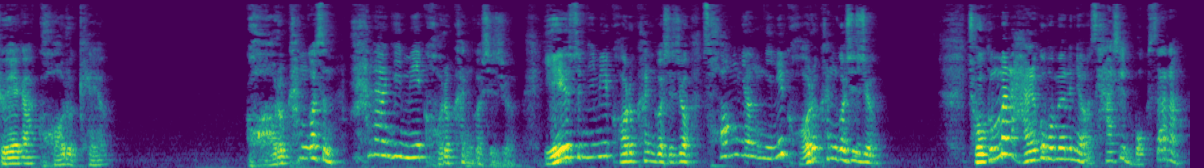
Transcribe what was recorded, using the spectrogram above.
교회가 거룩해요. 거룩한 것은 하나님이 거룩한 것이죠. 예수님이 거룩한 것이죠. 성령님이 거룩한 것이죠. 조금만 알고 보면은요, 사실 목사나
